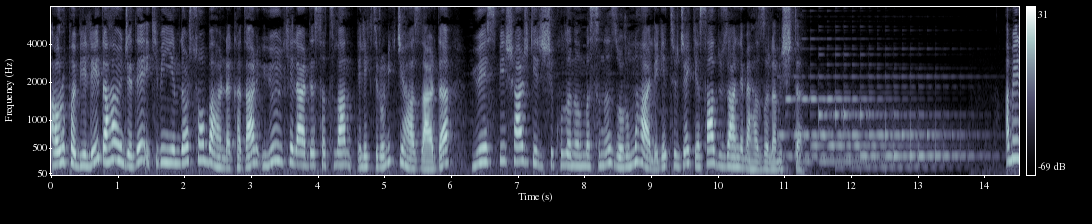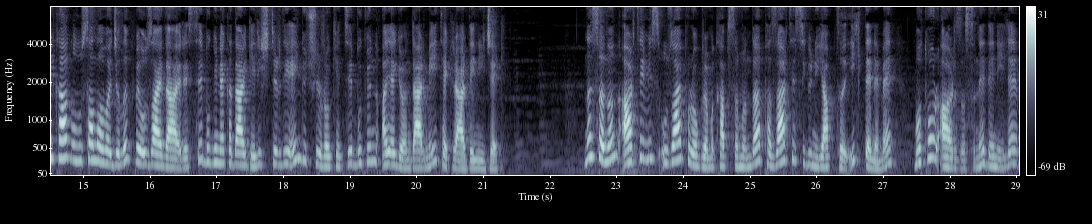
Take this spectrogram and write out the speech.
Avrupa Birliği daha önce de 2024 sonbaharına kadar üye ülkelerde satılan elektronik cihazlarda USB şarj girişi kullanılmasını zorunlu hale getirecek yasal düzenleme hazırlamıştı. Amerikan Ulusal Havacılık ve Uzay Dairesi bugüne kadar geliştirdiği en güçlü roketi bugün Ay'a göndermeyi tekrar deneyecek. NASA'nın Artemis uzay programı kapsamında pazartesi günü yaptığı ilk deneme motor arızası nedeniyle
